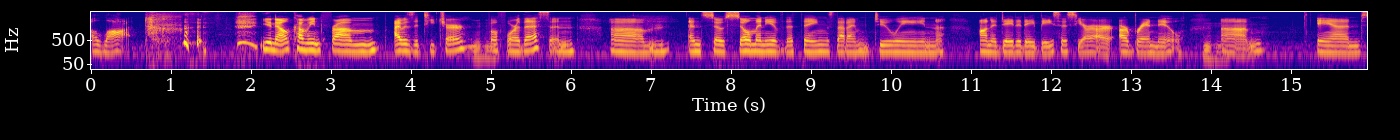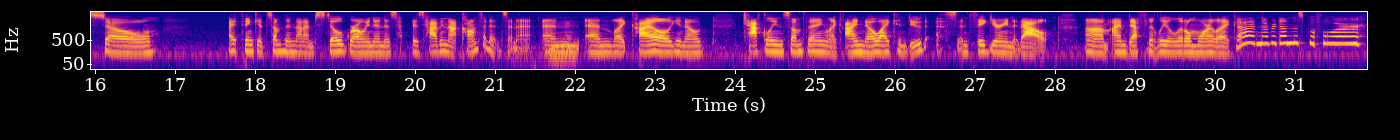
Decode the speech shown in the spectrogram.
a lot. you know, coming from I was a teacher before this, and um, and so so many of the things that I'm doing on a day to day basis here are are brand new, um, and so. I think it's something that I'm still growing in is is having that confidence in it. And and like Kyle, you know, tackling something like I know I can do this and figuring it out. Um, I'm definitely a little more like "Ah, I've never done this before.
